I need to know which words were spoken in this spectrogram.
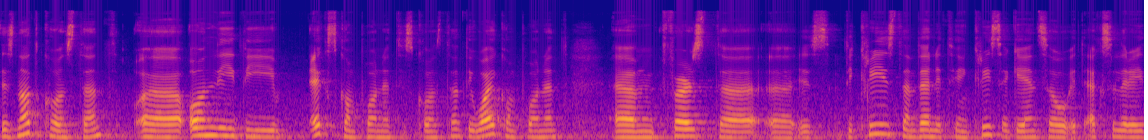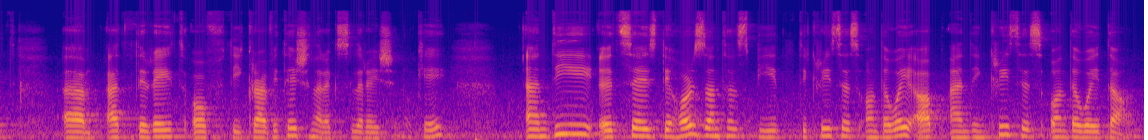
is not constant, uh, only the x component is constant, the y component um, first uh, uh, is decreased and then it increases again, so it accelerates um, at the rate of the gravitational acceleration, okay? And D, it says the horizontal speed decreases on the way up and increases on the way down.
